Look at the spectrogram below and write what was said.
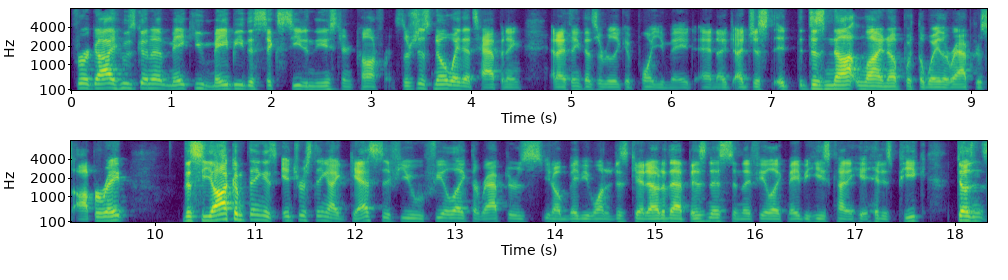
for a guy who's going to make you maybe the sixth seed in the Eastern Conference. There's just no way that's happening. And I think that's a really good point you made. And I, I just, it, it does not line up with the way the Raptors operate the Siakam thing is interesting, I guess, if you feel like the Raptors, you know, maybe want to just get out of that business and they feel like maybe he's kind of hit, hit his peak. Doesn't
